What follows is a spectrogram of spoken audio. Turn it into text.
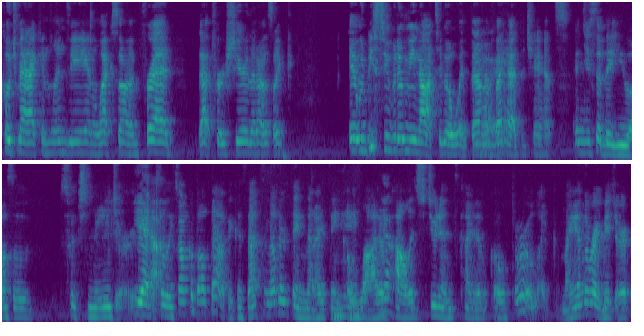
Coach Mack and Lindsay and Alexa and Fred that first year that I was like, it would be stupid of me not to go with them if I had the chance. And you said that you also switched majors. Yeah. So like, talk about that because that's another thing that I think a Mhm. lot of Yeah. college students kind of go through. Like, am I in the right major?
